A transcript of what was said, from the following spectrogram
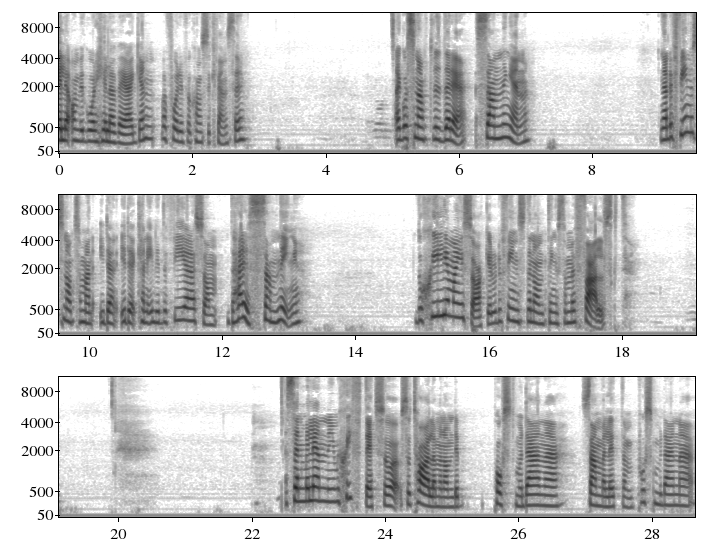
eller om vi går hela vägen, vad får det för konsekvenser? Jag går snabbt vidare. Sanningen. När det finns något som man kan identifiera som det här är sanning, då skiljer man ju saker och då finns det någonting som är falskt. Sen millenniumskiftet så, så talar man om det postmoderna samhället, den postmoderna eh,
